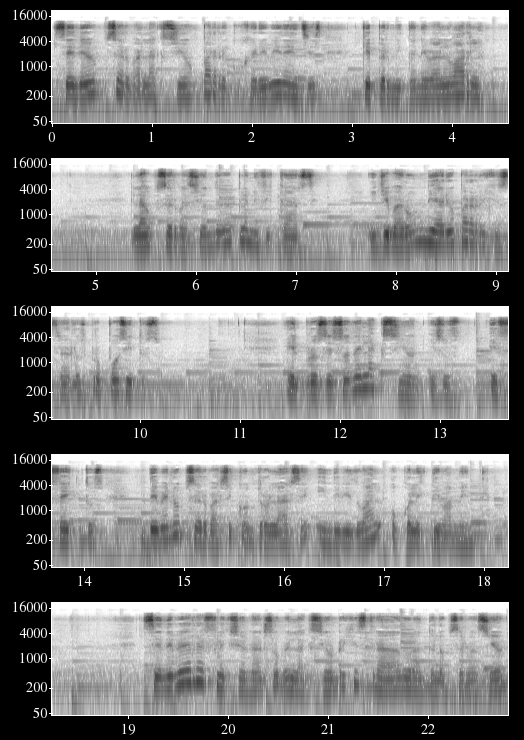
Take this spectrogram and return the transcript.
Se debe observar la acción para recoger evidencias que permitan evaluarla. La observación debe planificarse, y llevar un diario para registrar los propósitos. El proceso de la acción y sus efectos deben observarse y controlarse individual o colectivamente. Se debe reflexionar sobre la acción registrada durante la observación,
